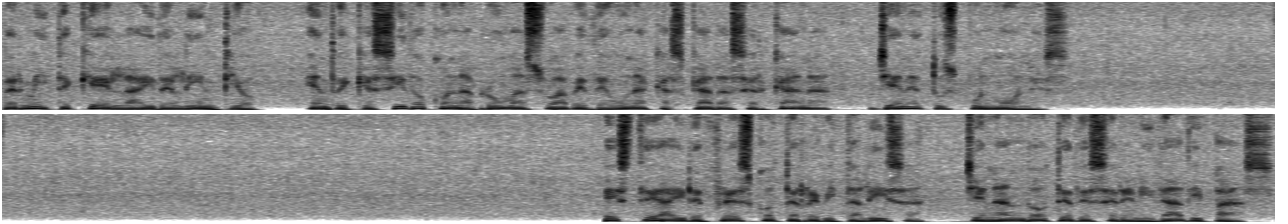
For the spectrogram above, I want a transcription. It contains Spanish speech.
Permite que el aire limpio, enriquecido con la bruma suave de una cascada cercana, llene tus pulmones. Este aire fresco te revitaliza, llenándote de serenidad y paz.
